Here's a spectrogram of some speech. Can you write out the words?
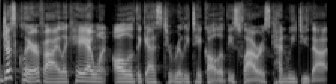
just clarify like, hey, I want all of the guests to really take all of these flowers. Can we do that?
